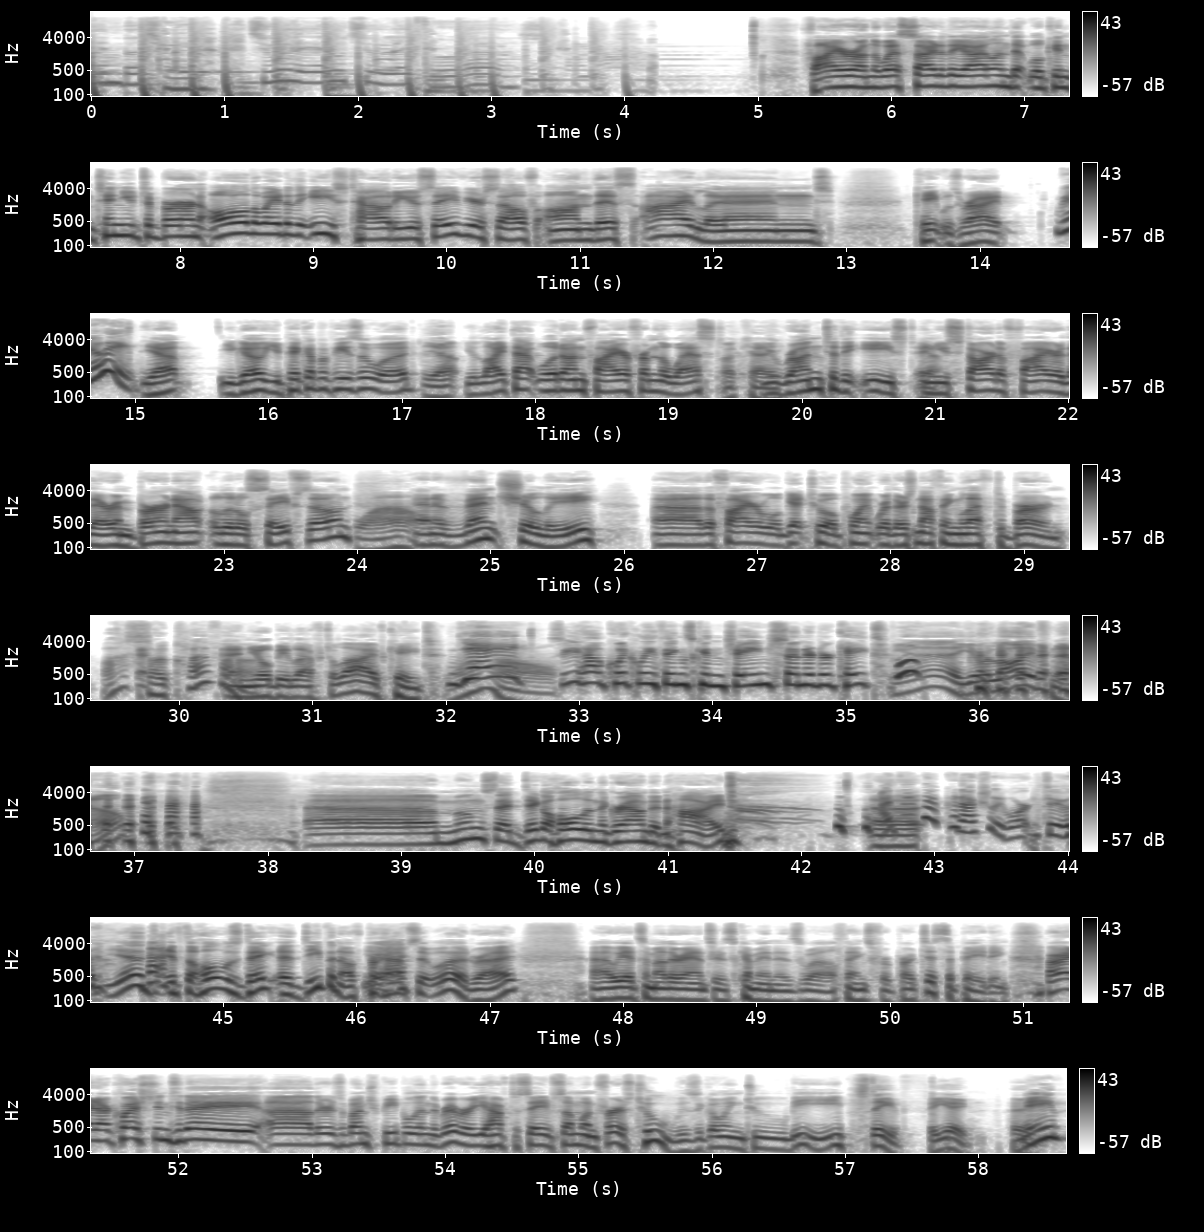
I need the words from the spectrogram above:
Fire on the west side of the island that will continue to burn all the way to the east. How do you save yourself on this island? Kate was right. Really? Yep. You go, you pick up a piece of wood. Yep. You light that wood on fire from the west. Okay. You run to the east and Yeah. you start a fire there and burn out a little safe zone. Wow. And eventually, uh, the fire will get to a point where there's nothing left to burn. That's so clever. And you'll be left alive, Kate. Yay! Wow. See how quickly things can change, Senator Kate? Yeah, you're alive now. Uh, Moong said, dig a hole in the ground and hide. I think that could actually work too. yeah, if the hole was dig- uh, deep enough, perhaps it would, right? Uh, we had some other answers come in as well. Thanks for participating. All right, our question today uh, there's a bunch of people in the river. You have to save someone first. Who is it going to be? Steve, for you. Who? Me?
